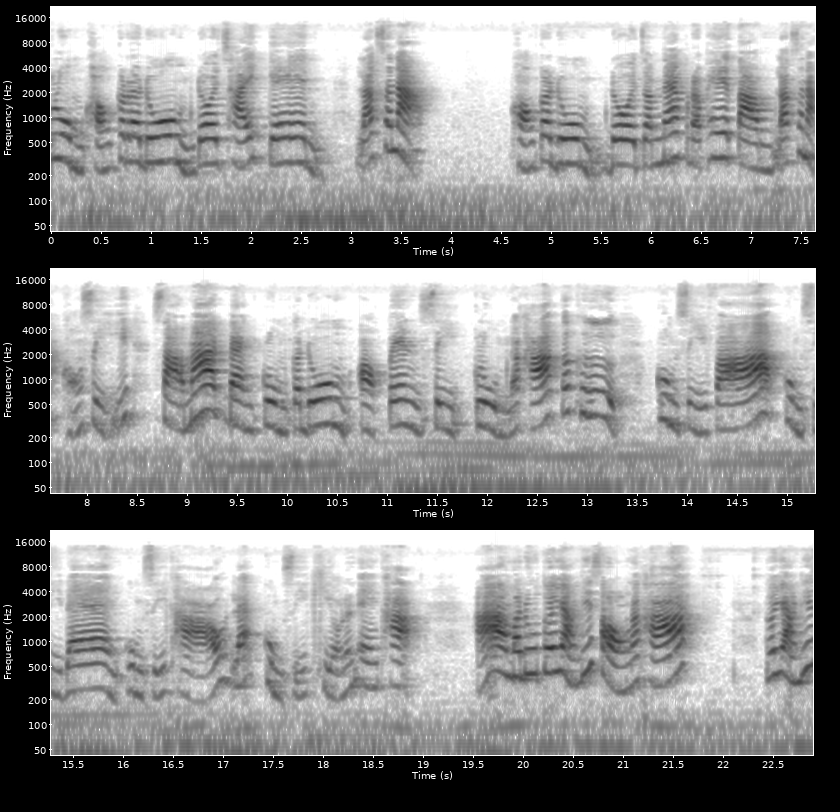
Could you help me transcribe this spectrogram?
กลุ่มของกระดุมโดยใช้เกณฑ์ ลักษณะของกระดุมโดยจำแนกประเภทตามลักษณะของสี สามารถแบ่งกลุ่มกระดุมออกเป็น 4 กลุ่มนะคะ ก็คือ กลุ่มสีฟ้า กลุ่มสีแดง กลุ่มสีขาว และกลุ่มสีเขียวนั่นเองค่ะ อ่ามาดูตัวอย่างที่2นะคะ ตัวอย่างที่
